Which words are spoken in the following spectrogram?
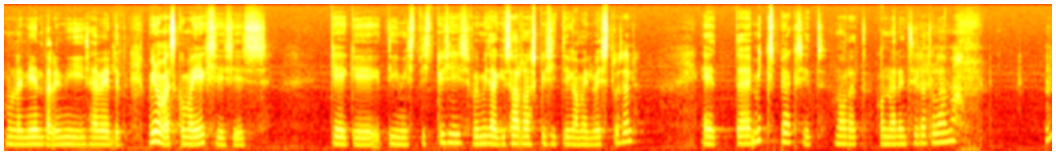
mulle nii endale nii ise meeldib. minu meelest, kui ma ei eksi, siis keegi tiimist vist küsis või midagi sarnast küsiti ka meil vestlusel. et eh, miks peaksid noored konverentsile tulema hm?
